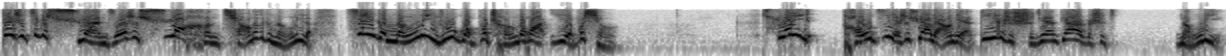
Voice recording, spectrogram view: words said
但是这个选择是需要很强的这个能力的，这个能力如果不成的话也不行。所以投资也是需要两点，第一个是时间，第二个是能力。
